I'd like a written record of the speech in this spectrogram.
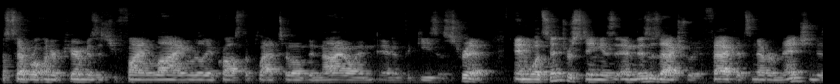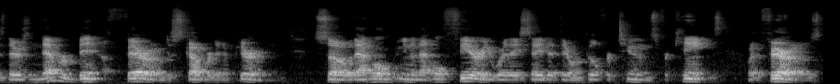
the several hundred pyramids that you find lying really across the plateau of the Nile and, and of the Giza Strip. And what's interesting is, and this is actually a fact that's never mentioned, is there's never been a pharaoh discovered in a pyramid. So that whole, you know, that whole theory where they say that they were built for tombs for kings or the pharaohs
